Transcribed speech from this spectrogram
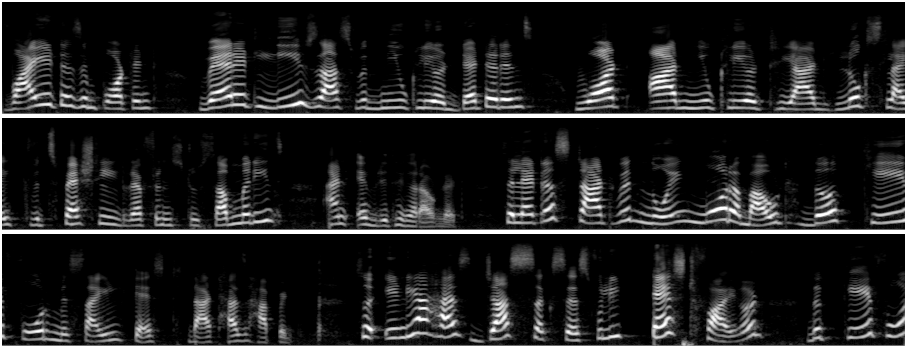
why it is important, where it leaves us with nuclear deterrence, what our nuclear triad looks like with special reference to submarines and everything around it. So let us start with knowing more about the K4 missile test that has happened. So India has just successfully test fired the K4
